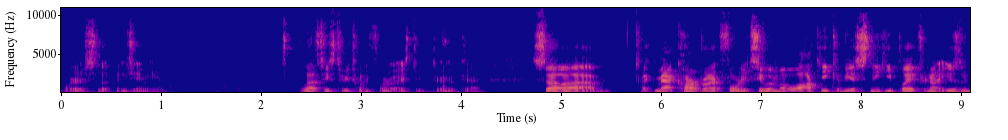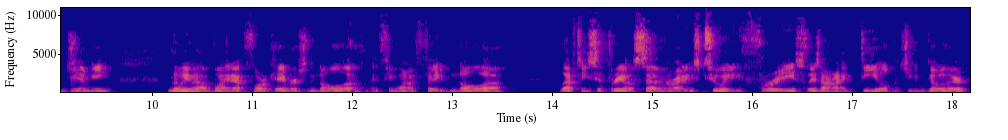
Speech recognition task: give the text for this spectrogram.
where is Slippin' Jimmy? Lefties 324, righties 330. Okay. So, um, like Matt Carpenter at 42 in Milwaukee could be a sneaky play if you're not using Jimmy. Luis Valbuena at 4K versus Nola if you want to fade Nola. Lefties at 307, righties 283. So these aren't ideal, but you can go there.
